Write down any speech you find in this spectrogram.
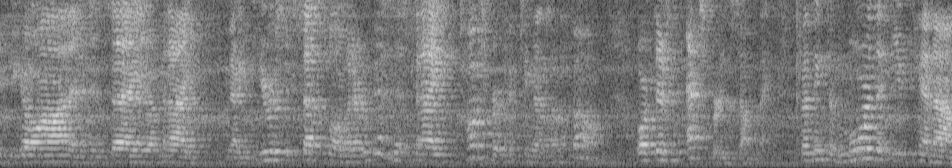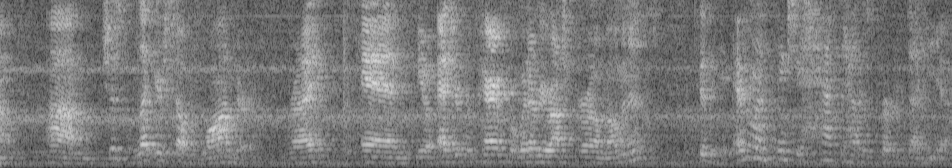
if you go on and, and say, you know, can I, you know, you're successful in whatever business, can I talk to you for 15 minutes on the phone? Or if there's an expert in something. So I think the more that you can um, um, just let yourself wander, right? And, you know, as you're preparing for whatever your entrepreneurial moment is, because everyone thinks you have to have this perfect idea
